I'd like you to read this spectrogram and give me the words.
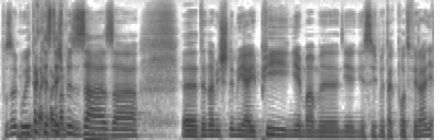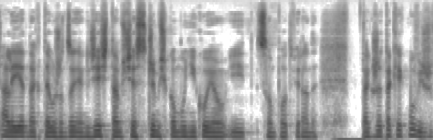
Poza reguły i Mhm, tak, tak, tak, jesteśmy za, za e, dynamicznymi IP, nie mamy, nie, nie jesteśmy tak pootwierani, ale jednak te urządzenia gdzieś tam się z czymś komunikują i są pootwierane. Także tak jak mówisz,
